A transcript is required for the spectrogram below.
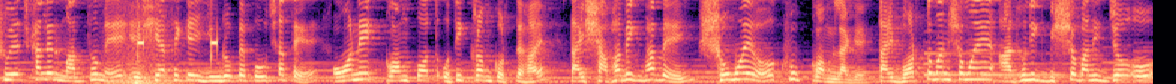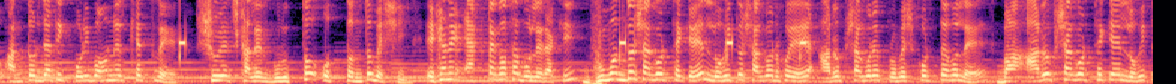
সুয়েজ খালের মাধ্যমে এশিয়া থেকে ইউরোপে পৌঁছাতে অনেক কম পথ অতিক্রম করতে হয় তাই স্বাভাবিকভাবেই সময়ও খুব কম লাগে। তাই বর্তমান সময়ে আধুনিক বিশ্ব বাণিজ্য ও আন্তর্জাতিক পরিবহনের ক্ষেত্রে সুয়েজ খালের গুরুত্ব অত্যন্ত বেশি। এখানে একটা কথা বলে রাখি, ভূমধ্য সাগর থেকে লোহিত সাগর হয়ে আরব সাগরে প্রবেশ করতে হলে বা আরব সাগর থেকে লোহিত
